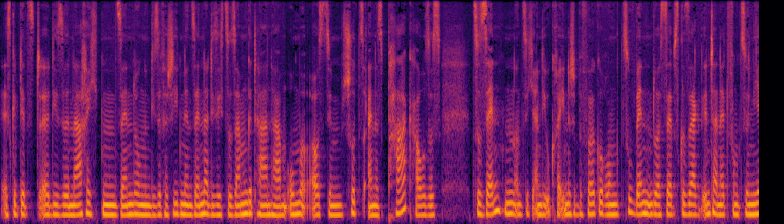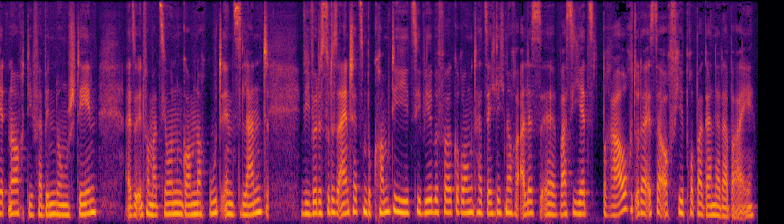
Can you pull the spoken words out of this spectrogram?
Es gibt jetzt äh, diese Nachrichtensendungen, diese verschiedenen Sender, die sich zusammengetan haben, um aus dem Schutz eines Parkhauses zu senden und sich an die ukrainische Bevölkerung zu wenden. Du hast selbst gesagt, Internet funktioniert noch, die Verbindungen stehen, also Informationen kommen noch gut ins Land. Wie würdest du das einschätzen? Bekommt die Zivilbevölkerung tatsächlich noch alles, äh, was sie jetzt braucht, oder ist da auch viel Propaganda dabei?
